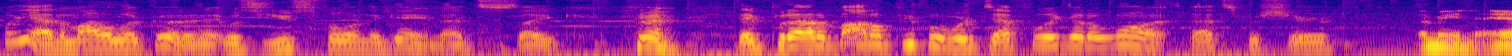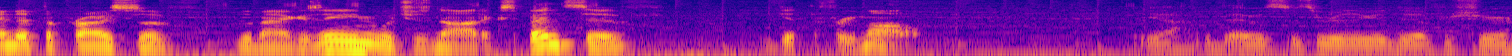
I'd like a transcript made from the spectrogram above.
Well, yeah, the model looked good, and it was useful in the game. That's like they put out a model people were definitely gonna want. That's for sure. I mean, and at the price of the magazine, which is not expensive, you get the free model. Yeah, it was it's a really good deal for sure.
